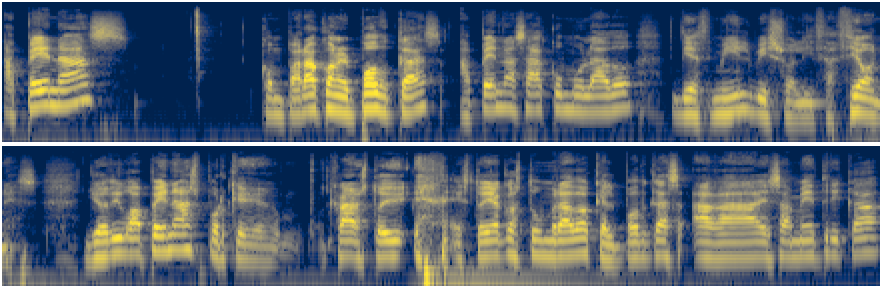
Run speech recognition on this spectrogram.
apenas comparado con el podcast, apenas ha acumulado 10.000 visualizaciones. Yo digo apenas porque, claro, estoy, acostumbrado a que el podcast haga esa métrica,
